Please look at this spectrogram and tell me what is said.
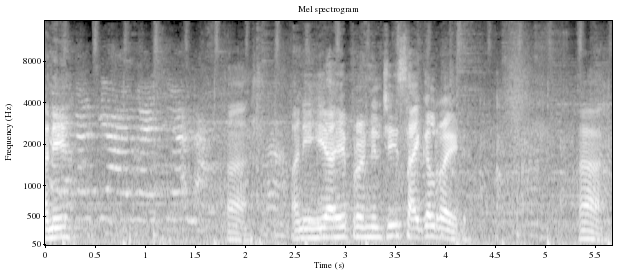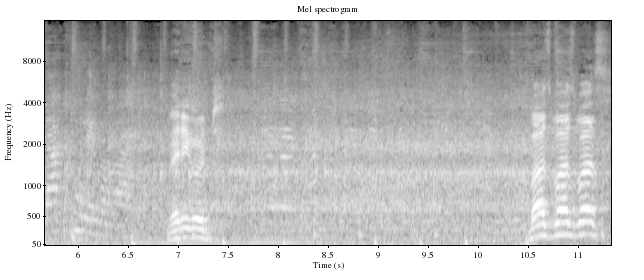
आणि? हां. आणि ही आहे प्रणीलची सायकल राईड. हां. व्हेरी गुड बस बस बस.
